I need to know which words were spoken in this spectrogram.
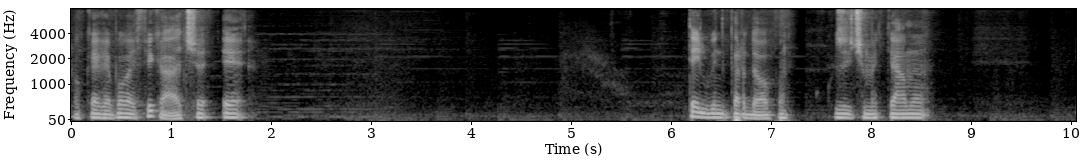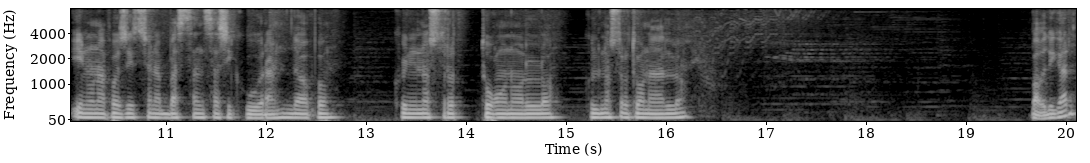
Ok, che è poco efficace. E... Tailwind per dopo. Così ci mettiamo in una posizione abbastanza sicura dopo. Con il nostro tuonollo. Col nostro tuonello. Bodyguard,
